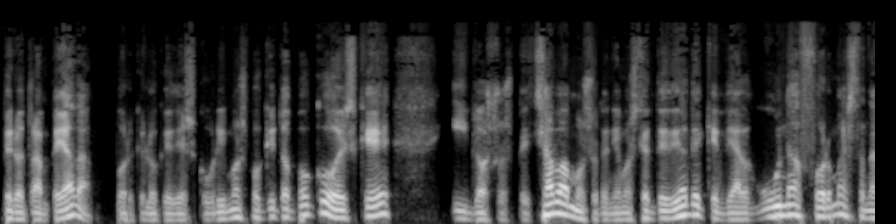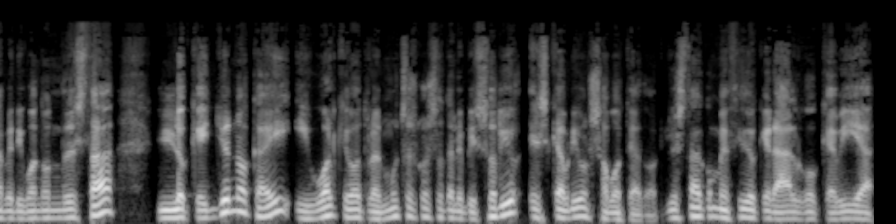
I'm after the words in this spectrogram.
pero trampeada, porque lo que descubrimos poquito a poco es que, y lo sospechábamos o teníamos cierta idea de que de alguna forma están averiguando dónde está, lo que yo no caí, igual que otras muchas cosas del episodio, es que habría un saboteador. Yo estaba convencido que era algo que había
